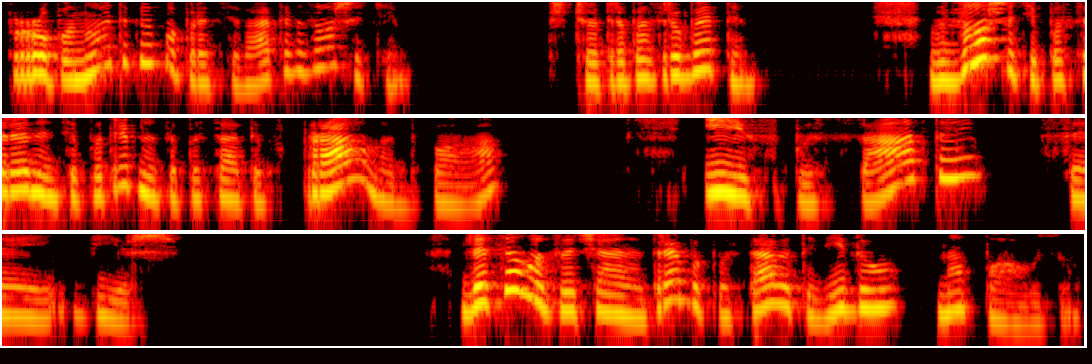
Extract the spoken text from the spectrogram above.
Пропоную тобі попрацювати в зошиті. Що треба зробити? В зошиті посередниці потрібно записати вправа 2 і списати цей вірш. Для цього, звичайно, треба поставити відео на паузу.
